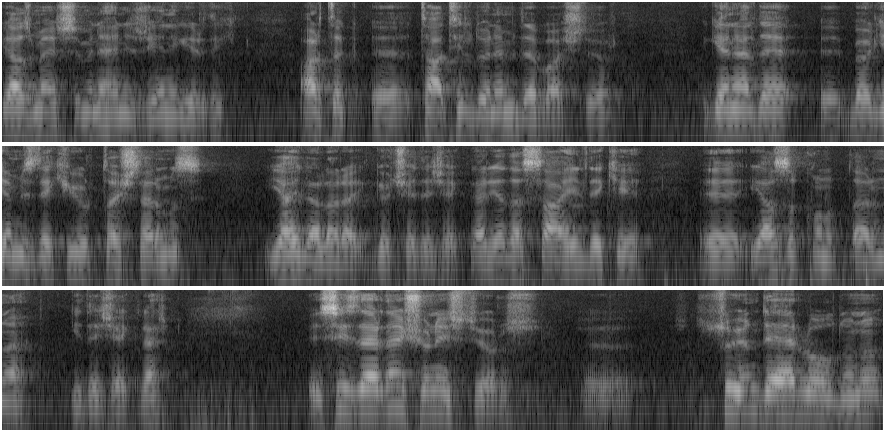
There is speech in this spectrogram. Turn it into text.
Yaz mevsimine henüz yeni girdik. Artık e, tatil dönemi de başlıyor. Genelde e, bölgemizdeki yurttaşlarımız yaylalara göç edecekler ya da sahildeki e, yazlık konutlarına gidecekler. E, Sizlerden şunu istiyoruz. E, Suyun değerli olduğunu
